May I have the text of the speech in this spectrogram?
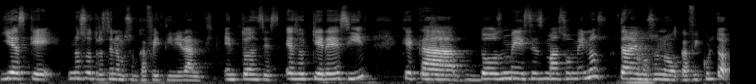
y es que nosotros tenemos un café itinerante. Entonces eso quiere decir que cada dos meses más o menos traemos un nuevo caficultor.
